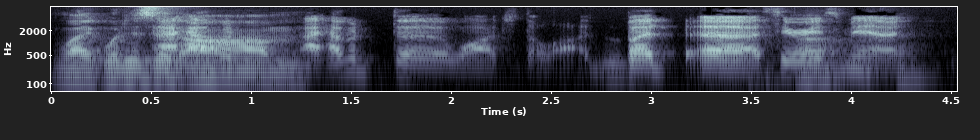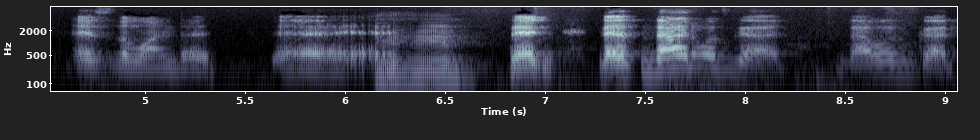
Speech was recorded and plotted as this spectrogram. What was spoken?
Like, what is I it? haven't, Um, I haven't uh, watched a lot, but uh, Serious oh, Man is the one that uh, Mm-hmm. that that that was good. That was good.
